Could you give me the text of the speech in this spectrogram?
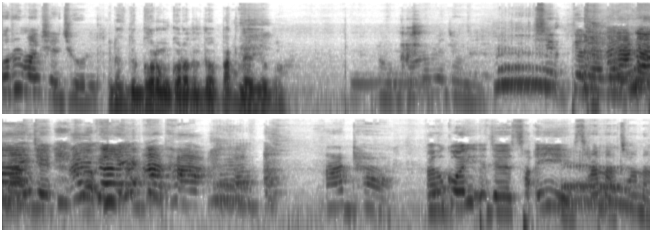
গরুর মাংসের ঝোল। এটা তো গরম করো তো পাতলে হয়ে যাব। গরমে শীতকালে না না না যে আমি কই যে ই ছানা ছানা।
